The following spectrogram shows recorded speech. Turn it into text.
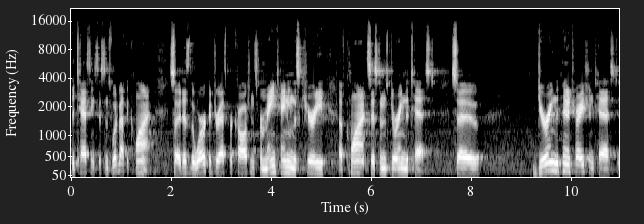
the testing systems. What about the client? So does the work address precautions for maintaining the security of client systems during the test? So during the penetration test,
